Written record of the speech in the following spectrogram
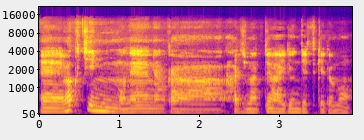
えー、ワクチンもね、なんか始まってはいるんですけども、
